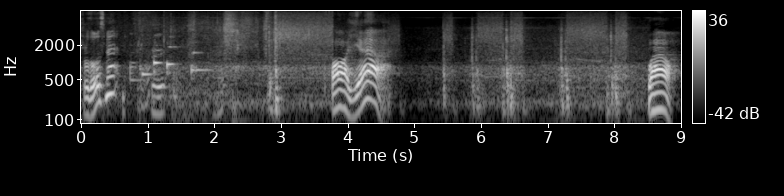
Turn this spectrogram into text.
for those, Matt? Oh, yeah. Wow.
